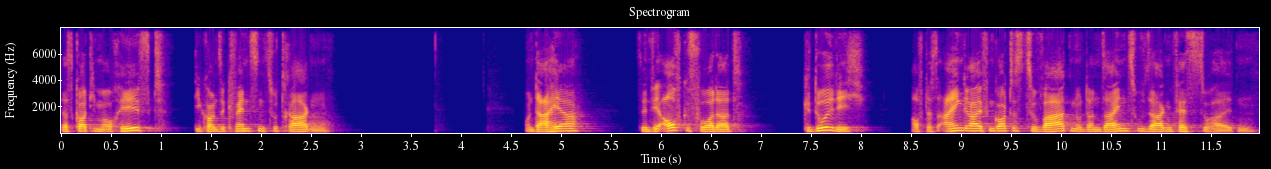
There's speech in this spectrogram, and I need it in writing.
dass Gott ihm auch hilft, die Konsequenzen zu tragen. Und daher sind wir aufgefordert, geduldig auf das Eingreifen Gottes zu warten und an seinen Zusagen festzuhalten.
